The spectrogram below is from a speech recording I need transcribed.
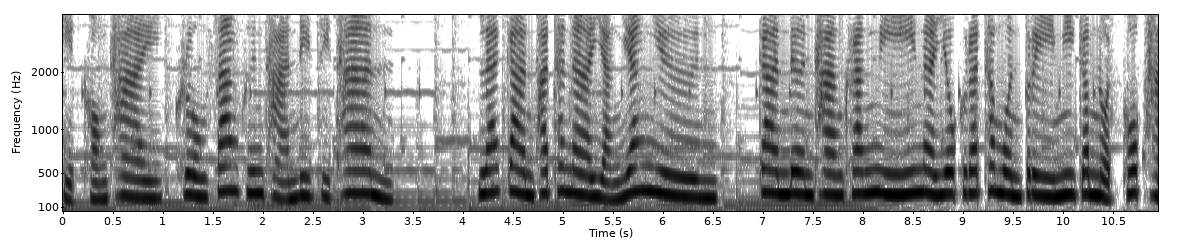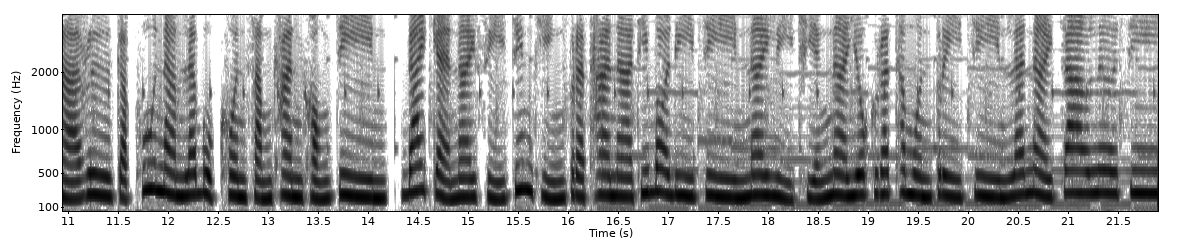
กิจของไทย โครงสร้างพื้นฐานดิจิทัล และการพัฒนาอย่างยั่งยืน การเดินทางครั้งนี้นายกรัฐมนตรีมีกำหนดพบหารือกับผู้นำและบุคคลสำคัญของจีน ได้แก่นายสีจิ้นผิงประธานาธิบดีจีน นายหลี่เฉียงนายกรัฐมนตรีจีน และนายเจ้าเล่อจี้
